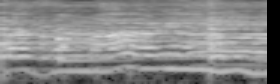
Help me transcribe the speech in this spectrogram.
बसमानी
